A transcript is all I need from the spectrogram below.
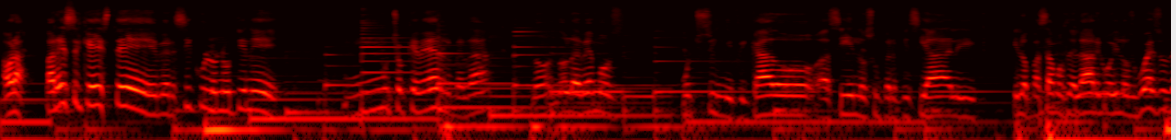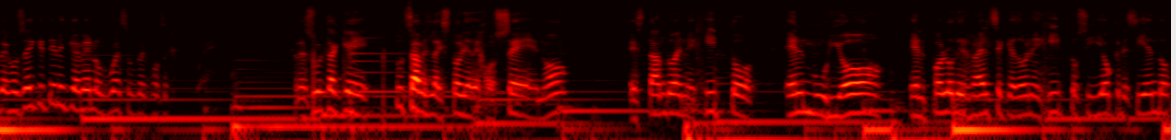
Ahora, parece que este versículo no tiene mucho que ver, ¿verdad? No, no le vemos mucho significado así en lo superficial y, y lo pasamos de largo. Y los huesos de José, ¿qué tienen que ver los huesos de José? Bueno, resulta que tú sabes la historia de José, ¿no? Estando en Egipto, él murió, el pueblo de Israel se quedó en Egipto, siguió creciendo,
